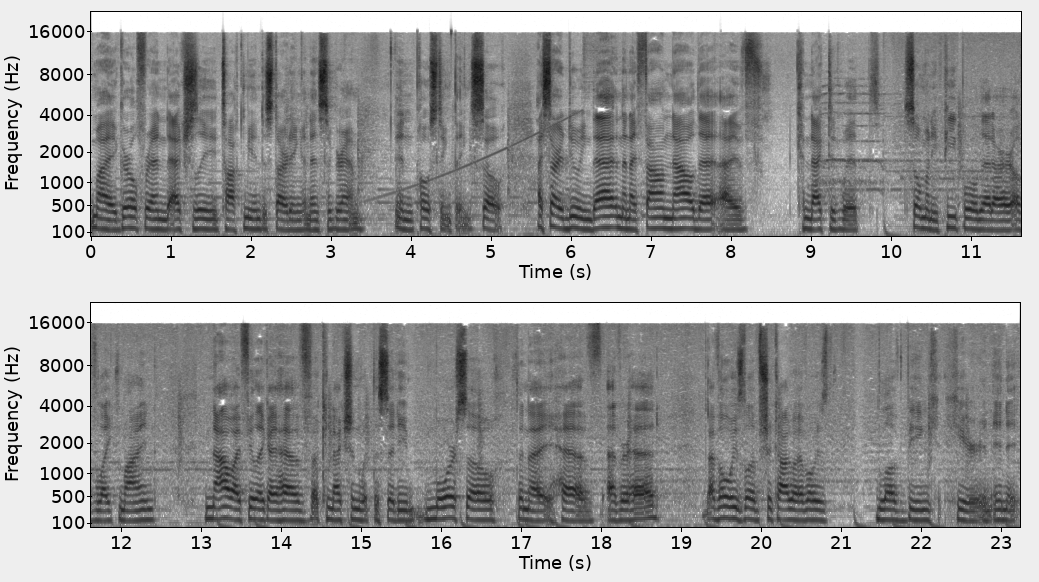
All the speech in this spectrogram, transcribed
my girlfriend actually talked me into starting an Instagram and posting things. So I started doing that, and then I found now that I've connected with so many people that are of like mind. Now I feel like I have a connection with the city more so than I have ever had. I've always loved Chicago. I've always loved being here and in it.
